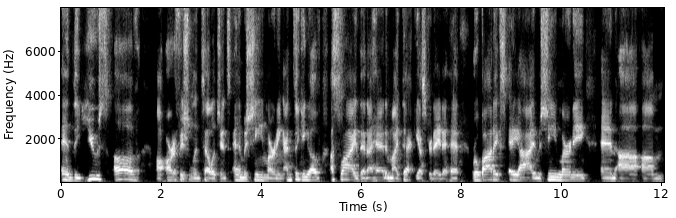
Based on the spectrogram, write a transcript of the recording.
and the use of uh, artificial intelligence and machine learning. I'm thinking of a slide that I had in my deck yesterday that had robotics, AI, machine learning, and uh, um,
